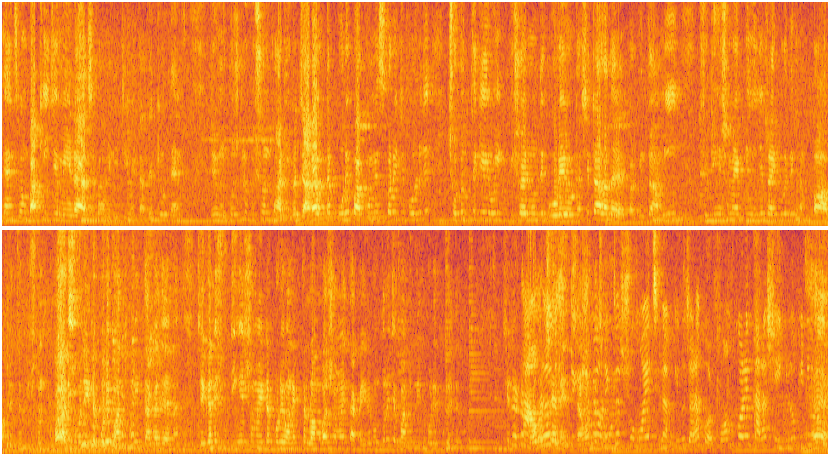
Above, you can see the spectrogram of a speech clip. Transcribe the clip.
থ্যাঙ্কস এবং বাকি যে মেয়েরা আছে ভামিনী টিমে তাদেরকেও থ্যাঙ্কস যে মুখোশগুলো ভীষণ ভারী। এবার যারা ওটা পরে পারফরমেন্স করে যে বলল যে ছোটোর থেকে ওই বিষয়ের মধ্যে গড়ে ওঠা সেটা আলাদা ব্যাপার। কিন্তু আমি শুটিংয়ের সময় একদিন নিজে ট্রাই করে দেখলাম বাপ এটা তো ভীষণ ভারী। মানে এটা পরে পাঁচ মিনিট থাকা যায় না। সেখানে শুটিংয়ের সময় এটা পরে অনেকটা লম্বা সময় থাকা এরকম তো না যে পাঁচ মিনিট পরে তুলে দেবো। সেটা একটা বড় চ্যালেঞ্জ আমার সময় কাছে অনেকটা সময় ছিলাম কিন্তু যারা পারফর্ম করেন তারা সেইগুলোকে নিয়ে হ্যাঁ।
